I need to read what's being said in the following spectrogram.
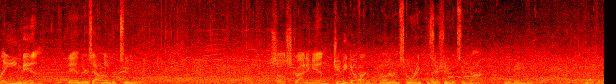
Reined in. And there's out number two. So striding in, Jimmy Govern, runner in scoring position with two gone. Jimmy Govern.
